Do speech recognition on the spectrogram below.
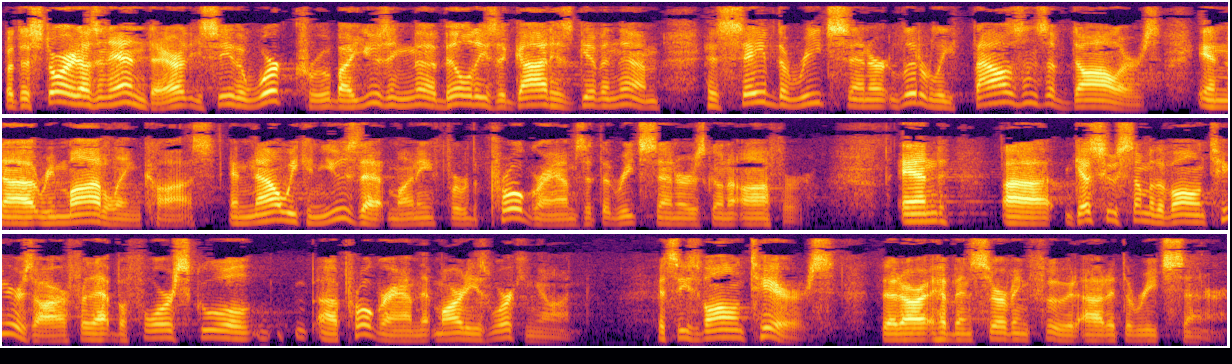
But the story doesn't end there. You see, the work crew, by using the abilities that God has given them, has saved the Reach Center literally thousands of dollars in uh, remodeling costs. And now we can use that money for the programs that the Reach Center is going to offer. And uh, guess who some of the volunteers are for that before school uh, program that Marty is working on? It's these volunteers that are, have been serving food out at the Reach Center.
